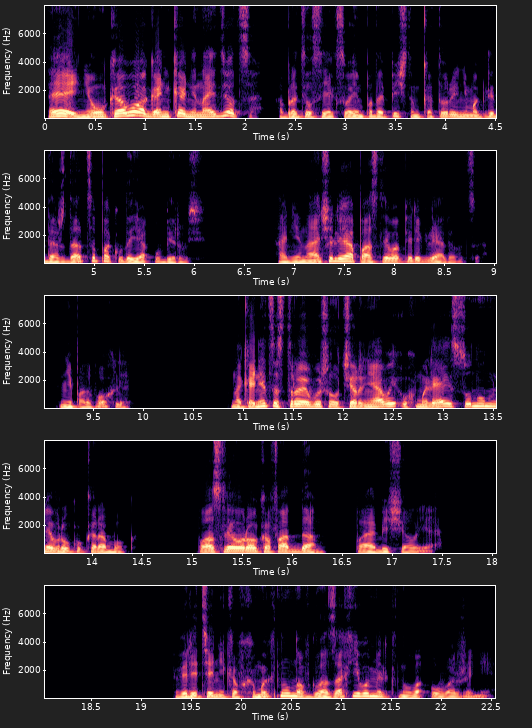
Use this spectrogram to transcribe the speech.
«Эй, ни у кого огонька не найдется!» — обратился я к своим подопечным, которые не могли дождаться, покуда я уберусь. Они начали опасливо переглядываться. Не подвох ли? Наконец из строя вышел чернявый, ухмыляясь, сунул мне в руку коробок. «После уроков отдам», — пообещал я. Веретенников хмыкнул, но в глазах его мелькнуло уважение.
